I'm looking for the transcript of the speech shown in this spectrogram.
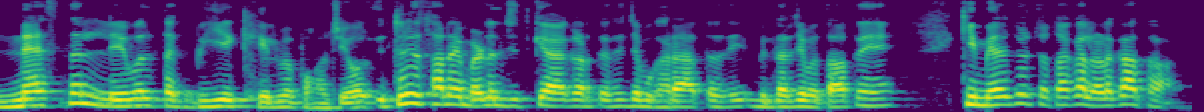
नेशनल लेवल तक भी ये खेल में पहुँचे और इतने सारे मेडल जीत के आया करते थे जब घर आते थे। बिंदा जी बताते हैं कि मेरा जो चाचा का लड़का था,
